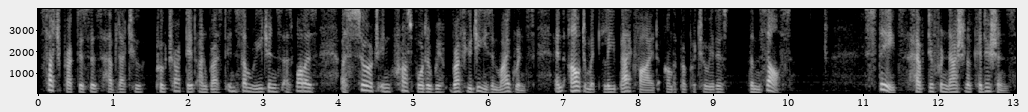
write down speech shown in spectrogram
Such practices have led to protracted unrest in some regions as well as a surge in cross-border re refugees and migrants and ultimately backfired on the perpetrators themselves. States have different national conditions,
